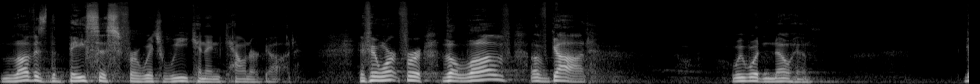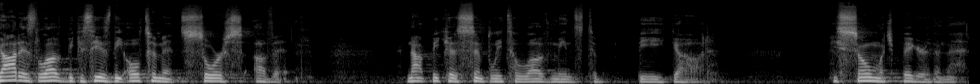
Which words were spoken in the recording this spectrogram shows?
love is the basis for which we can encounter God. If it weren't for the love of God, we wouldn't know him. God is love because he is the ultimate source of it, not because simply to love means to be God. He's so much bigger than that.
